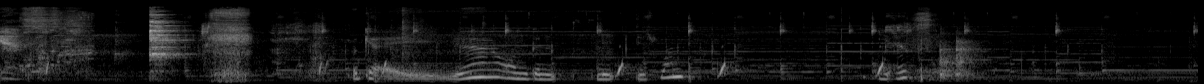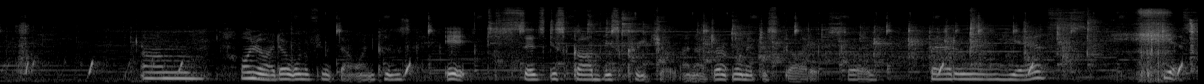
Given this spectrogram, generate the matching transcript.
Yes. Okay, now I'm gonna flip this one. Yes. Um, oh no, I don't want to flip that one because it says discard this creature and I don't want to discard it. So, battle, yes. Yes.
